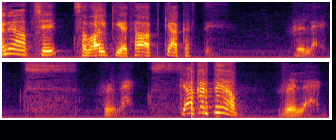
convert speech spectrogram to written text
मैंने आपसे सवाल किया था आप क्या करते हैं? रिलैक्स रिलैक्स क्या करते हैं आप? रिलैक्स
